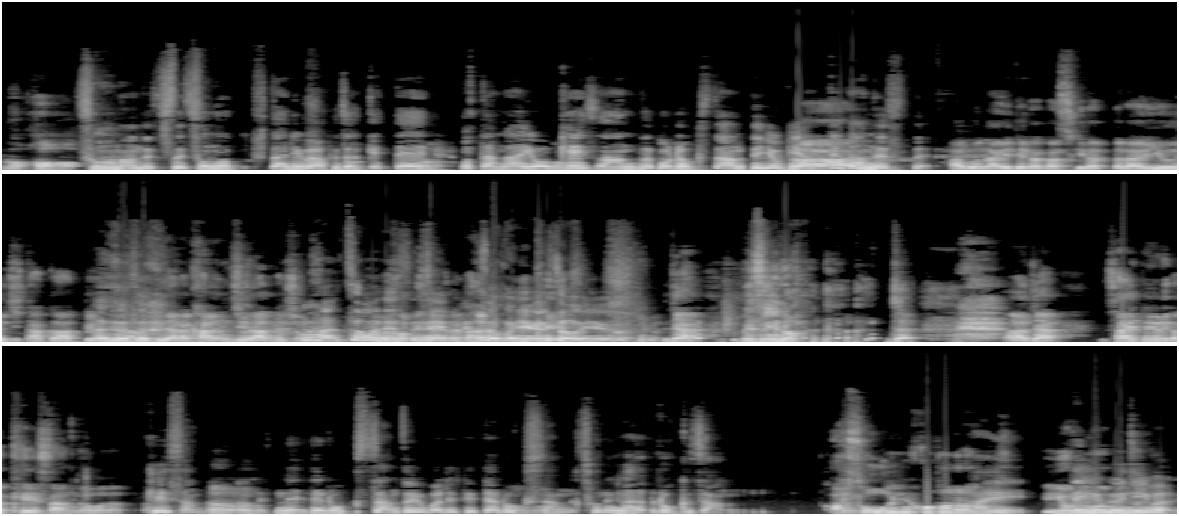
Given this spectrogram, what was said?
はそうなんです。でその二人はふざけてお互いをうん K さんとかロクさんって呼び合ってたんですって。あ、危ないデカが好きだったら、ユージタカって呼び合うみたいな感じなんでしょうか。まあそうですね そういう、そういう、じゃあ、別にの、じゃあ、あ、じゃあ、サイトよりが計算側だった。K さんだったんですね。で、ロクさんと呼ばれてたロクさん、それがロク山。あ、そういうことなんです。よりはいうふうには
